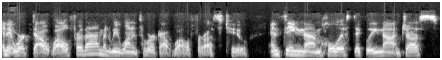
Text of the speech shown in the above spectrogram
and it worked out well for them and we want it to work out well for us too. And seeing them holistically not just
